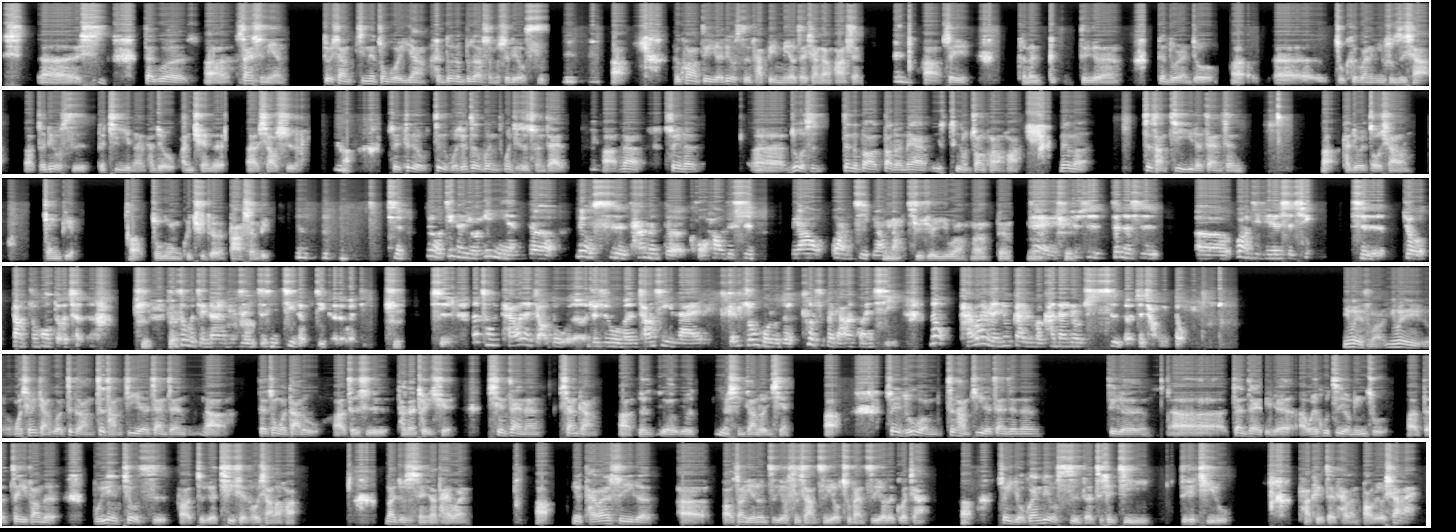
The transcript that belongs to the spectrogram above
呃再过呃三十年。就像今天中国一样，很多人不知道什么是六四，嗯嗯，啊，何况这个六四它并没有在香港发生，嗯，啊，所以可能这个更多人就呃呃主客观的因素之下，啊，这六四的记忆呢，它就完全的呃消失了，啊，所以这个这个我觉得这个问问题是存在的，啊，那所以呢，呃，如果是真的到到了那样这种状况的话，那么这场记忆的战争。啊，它就会走向终点，啊，中共会取得大胜利。嗯嗯嗯，是。所以我记得有一年的六四，他们的口号就是不要忘记，不要放弃，拒绝遗忘。嗯，对，对，就是真的是呃，忘记这件事情是就让中共得逞了。是，就这么简单一件事情，只是你记得不记得的问题。是。是，那从台湾的角度呢，就是我们长期以来跟中国有着特殊的两岸关系，那台湾人又该如何看待六四的这场运动？因为什么？因为我前面讲过，这个这场记忆的战争啊，在中国大陆啊，这是它在退却。现在呢，香港啊，又又又又行将沦陷啊，所以如果这场记忆的战争呢，这个呃，站在这个啊维护自由民主。啊的这一方的不愿就此啊这个弃械投降的话，那就是剩下台湾啊，因为台湾是一个呃保障言论自由、思想自由、出版自由的国家啊，所以有关六四的这些记忆、这些记录，它可以在台湾保留下来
